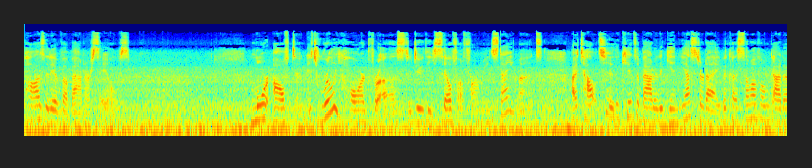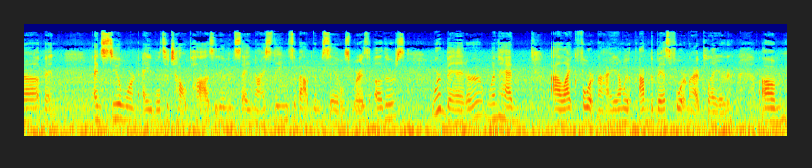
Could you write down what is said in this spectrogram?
positive about ourselves more often. It's really hard for us to do these self affirming statements. I talked to the kids about it again yesterday because some of them got up and and still weren't able to talk positive and say nice things about themselves, whereas others were better. One had, I like Fortnite, I'm, I'm the best Fortnite player. Um,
